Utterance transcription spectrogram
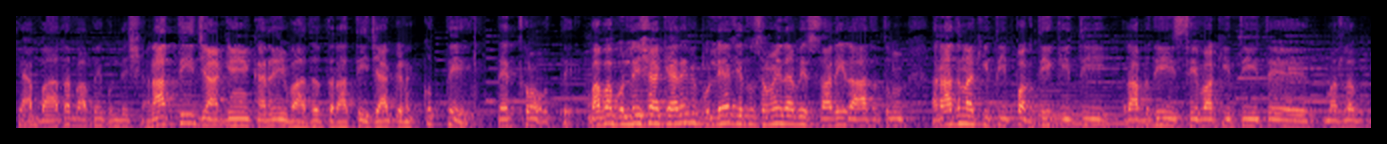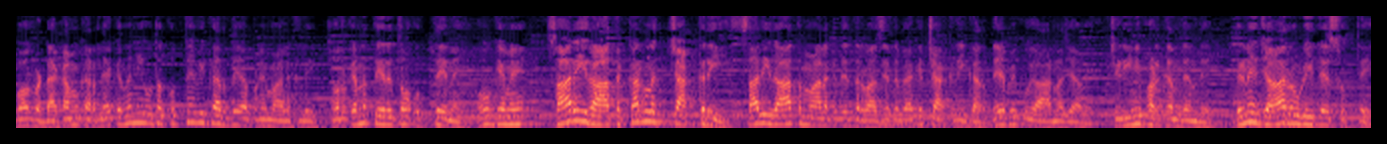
ਕਿਆ ਬਾਤ ਆ ਬਾਬੇ ਬੁੱਲੇ ਸ਼ਾਹ। ਰਾਤੀ ਜਾਗੇ ਕਰੇ ਇਬਾਦਤ, ਰਾਤੀ ਜਾਗਣ ਕੁੱਤੇ। ਤੇਥੋਂ ਉੱਤੇ। ਬਾਬਾ ਬੁੱਲੇ ਸ਼ਾਹ ਕਹਿ ਰਹੇ ਵੀ ਬੁੱਲਿਆ, ਜੇ ਤੂੰ ਸਮਝਦਾ ਵੀ ਸਾਰੀ ਰਾਤ ਤੂੰ ਆਰਾਧਨਾ ਕੀਤੀ, ਭਗਤੀ ਕੀਤੀ, ਰੱਬ ਦੀ ਸੇਵਾ ਕੀਤੀ ਤੇ ਮਤਲਬ ਬਹੁਤ ਵੱਡਾ ਕੰਮ ਕਰ ਲਿਆ, ਕਹਿੰਦਾ ਨਹੀਂ, ਉਹ ਤਾਂ ਕੁੱਤੇ ਵੀ ਕਰਦੇ ਆਪਣੇ ਮਾਲਕ ਲਈ। ਔਰ ਕਹਿੰਦਾ ਤੇਰੇ ਤੋਂ ਉੱਤੇ ਨੇ। ਉਹ ਕਿਵੇਂ? ਸਾਰੀ ਰਾਤ ਕਰਨ ਚਾਕਰੀ, ਸਾਰੀ ਰਾਤ ਮਾਲਕ ਦੇ ਦਰਵਾਜ਼ੇ ਤੇ ਬਹਿ ਕੇ ਚਾਕਰੀ ਕਰਦੇ ਆ ਵੀ ਕੋਈ ਆ ਨਾ ਜਾਵੇ, ਚਿੜੀ ਨਹੀਂ ਫੜਕਣ ਦਿੰਦੇ। ਦਿਨੇ ਜਾ ਰੂੜੀ ਤੇ ਸੁੱਤੇ।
